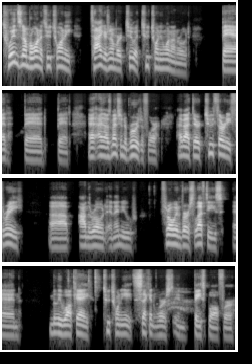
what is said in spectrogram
Twins number one at 220. Tigers number two at 221 on the road. Bad, bad, bad. And, and I was mentioning the Brewers before. How about their 233 uh, on the road, and then you throw in versus lefties and Milwaukee 228, second worst in baseball for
